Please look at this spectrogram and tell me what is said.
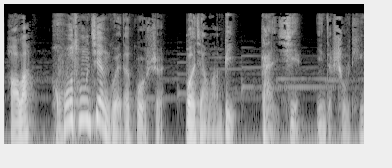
好了，胡同见鬼的故事播讲完毕，感谢您的收听。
